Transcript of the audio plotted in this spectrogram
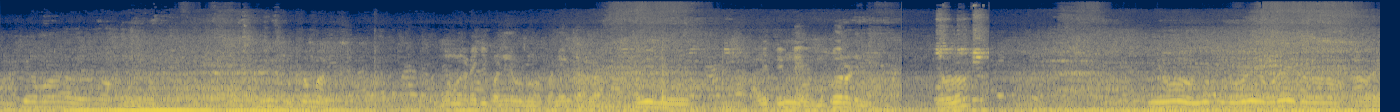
முக்கியமான சுத்தமாக இருக்கு கடைக்கு பன்னீர் கொடுக்கணும். தரல அது என்னது அது டின்னு முப்பது ரூபா டின்னு. எவ்வளோ? எவ்வளோ இது ஒரே ஒரே ஐட்டம் வேணும் ஆ ஒரே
